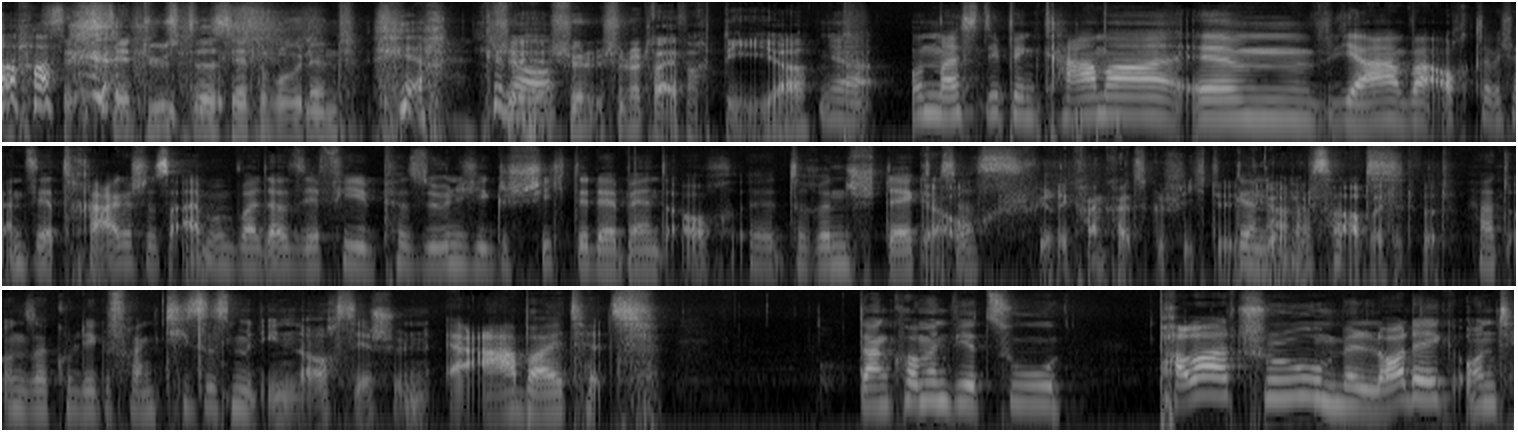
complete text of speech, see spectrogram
Sehr, sehr düster, sehr dröhnend. ja, genau. Schön, schöner Dreifach D, ja. Ja, und My Sleeping Karma, ähm, ja, war auch, glaube ich, ein sehr tragisches Album, weil da sehr viel persönliche Geschichte der Band auch äh, drin steckt. Ja, auch das schwere Krankheitsgeschichte, Genau, die damit das hat- verarbeitet wird. hat unser Kollege Frank Thieses mit Ihnen auch sehr schön erarbeitet. Dann kommen wir zu Power True, Melodic und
